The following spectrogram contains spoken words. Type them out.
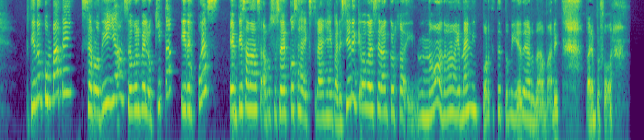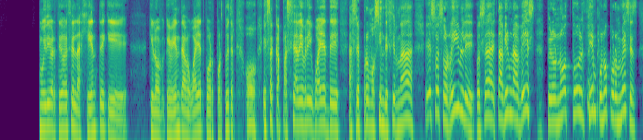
tiene un combate, se rodilla, se vuelve loquita y después empiezan a, suceder cosas extrañas y pareciera que va a aparecer Anchor No, no, a nadie me importa esta estupidez, de verdad, paren, paren por favor muy divertido a veces la gente que, que, lo, que vende a Wyatt por, por Twitter. Oh, esa capacidad de Bray Wyatt de hacer promo sin decir nada. Eso es horrible. O sea, está bien una vez, pero no todo el tiempo, no por meses.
